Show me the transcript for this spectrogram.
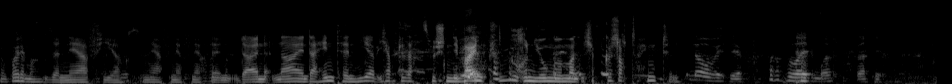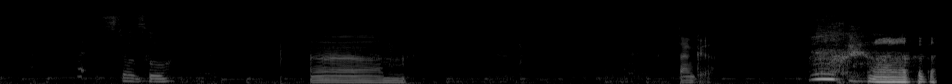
Ich mal weitermachen. Dieser Nerv hier. Nerv, Nerv, Nerv. Da, nein, da hinten hier. Ich hab gesagt, zwischen den beiden Türen, Junge, Mann. Ich hab gesagt, da hinten. Genau, WTF. Warte mal, frei. Ist doch so. Ähm. Danke. Ah, bitte.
